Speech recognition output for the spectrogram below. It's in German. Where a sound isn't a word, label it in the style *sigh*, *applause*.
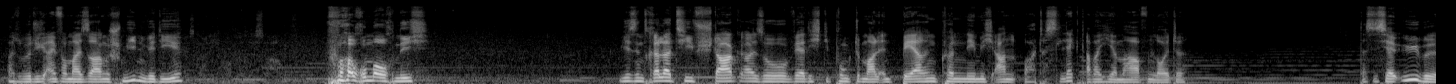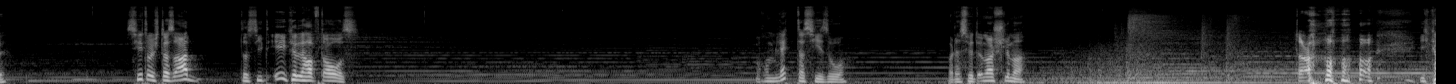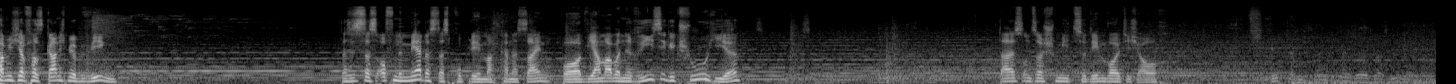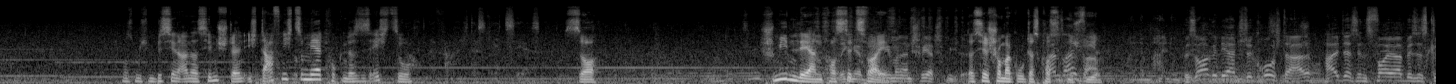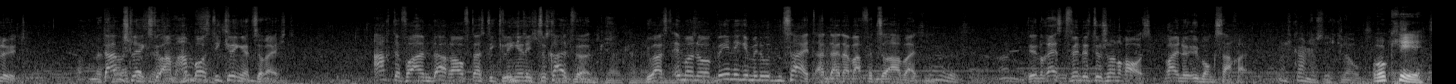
Also würde ich einfach mal sagen, schmieden wir die. *laughs* Warum auch nicht? Wir sind relativ stark, also werde ich die Punkte mal entbehren können, nehme ich an. Oh, das leckt aber hier im Hafen, Leute. Das ist ja übel. Seht euch das an. Das sieht ekelhaft aus. Warum leckt das hier so? Aber das wird immer schlimmer. *laughs* Ich kann mich ja fast gar nicht mehr bewegen. Das ist das offene Meer, das das Problem macht, kann das sein? Boah, wir haben aber eine riesige Crew hier. Da ist unser Schmied, zu dem wollte ich auch. Ich muss mich ein bisschen anders hinstellen. Ich darf nicht zum Meer gucken, das ist echt so. So. Schmieden lernen kostet zwei. Das ist ja schon mal gut, das kostet nicht viel. Besorge dir ein Stück Rohstahl, halte es ins Feuer, bis es glüht. Dann schlägst du am Amboss die Klinge zurecht. Achte vor allem darauf, dass die Klinge nicht zu kalt wird. Du hast immer nur wenige Minuten Zeit, an deiner Waffe zu arbeiten. Den Rest findest du schon raus. Reine Übungssache. Ich kann es nicht glauben. Okay.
